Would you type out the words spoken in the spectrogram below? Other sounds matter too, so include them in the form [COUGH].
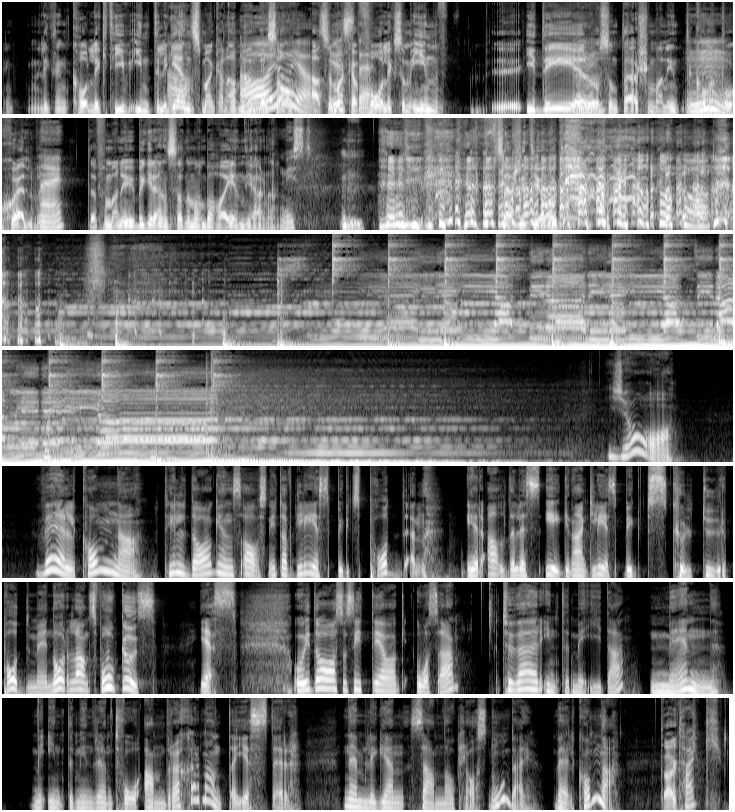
en liksom kollektiv intelligens Ja. man kan använda sig ja, av. ja, Alltså man kan det. få liksom in eh, idéer och sånt där som man inte kommer Mm. på själv. Nej, Därför man är ju begränsad när man bara har en hjärna. visst. [LAUGHS] Särskilt jag. Ja, välkomna till dagens avsnitt av Glesbygdspodden. Er alldeles egna glesbygdskulturpodd med Norrlandsfokus. Yes. Och idag så sitter jag, Åsa, tyvärr inte med Ida, men med inte mindre än två andra charmanta gäster, nämligen Sanna och Claes Norberg. Välkomna! Tack. Tack.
